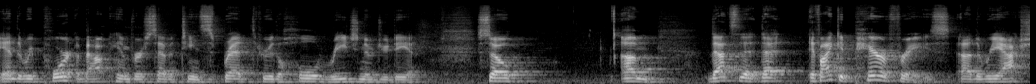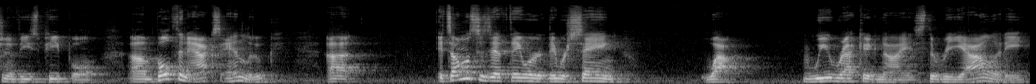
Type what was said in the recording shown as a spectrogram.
And the report about him, verse 17, spread through the whole region of Judea. So Um, that's the, that. If I could paraphrase uh, the reaction of these people, um, both in Acts and Luke, uh, it's almost as if they were they were saying, "Wow, we recognize the reality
